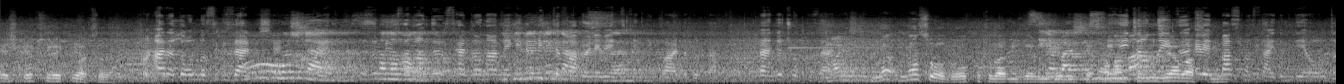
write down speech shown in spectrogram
Keşke hep sürekli yapsalar. Arada olması güzel bir şey. hoş geldiniz. Uzun bir zamandır Serdan abiye gelip ilk defa böyle bir etkinlik vardı burada. Bence çok güzel. Na- nasıl oldu o kutuların üzerinde yürürken? Ama kırmızıya evet basmasaydım diye oldu.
